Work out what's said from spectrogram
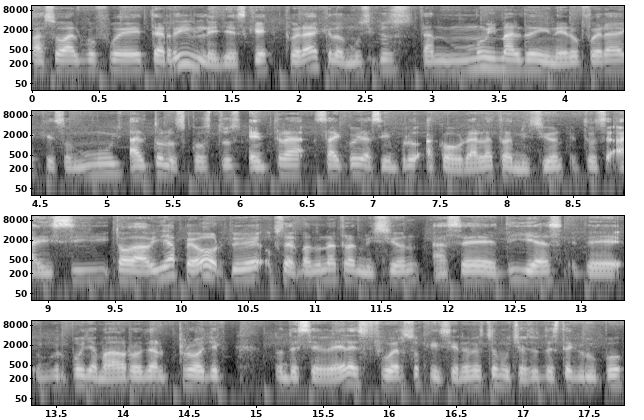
pasó algo fue terrible y es que fuera de que los músicos están muy mal de dinero, fuera de que son muy altos los costos, entra Psycho y Asimpro a cobrar la transmisión. Entonces ahí sí, todavía peor. Estuve observando una transmisión hace días de un grupo llamado Royal Project donde se ve el esfuerzo que hicieron estos muchachos de este grupo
